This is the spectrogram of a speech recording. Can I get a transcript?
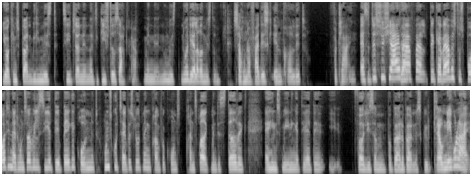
Joachims børn ville miste titlerne, når de giftede sig. Ja. Men øh, nu, mist, nu har de allerede mistet dem. Så hun har faktisk ændret lidt forklaring. Altså, det synes jeg i Ja. hvert fald. Det kan være, hvis du spurgte hende, at hun så ville sige, at det er begge grunde. At hun skulle tage beslutningen frem for kronprins Frederik, men det stadigvæk er hendes mening, at det er det for, ligesom, for børnebørnenes skyld. Grev Nikolaj,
